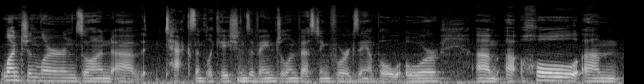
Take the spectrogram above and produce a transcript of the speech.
lunch and learns on uh, tax implications of angel investing, for example, or um, a whole um,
